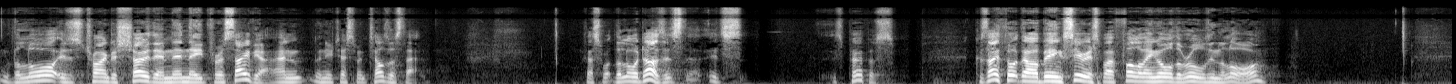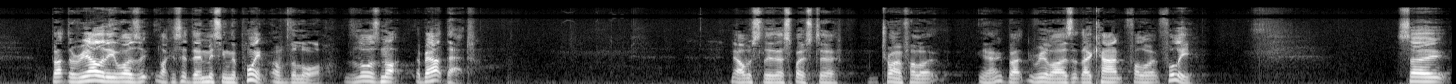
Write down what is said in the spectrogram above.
the law is trying to show them their need for a Saviour, and the New Testament tells us that. That's what the law does, it's, it's its purpose. Because they thought they were being serious by following all the rules in the law. But the reality was, like I said, they're missing the point of the law. The law is not about that. Now, obviously, they're supposed to try and follow it you know, but realize that they can't follow it fully. So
